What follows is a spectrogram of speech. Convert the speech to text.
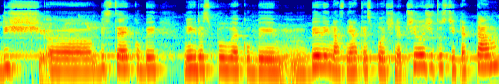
když uh, byste jakoby někde spolu jakoby byli na nějaké společné příležitosti, tak tam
